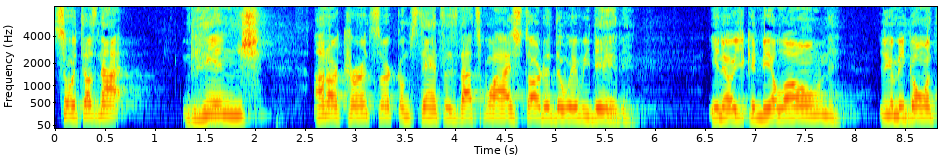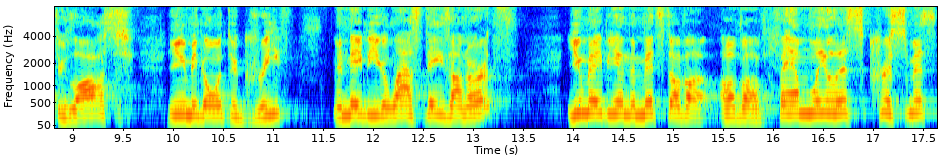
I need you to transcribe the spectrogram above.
So it does not hinge on our current circumstances. That's why I started the way we did. You know, you can be alone, you can be going through loss, you can be going through grief, and maybe your last days on earth. You may be in the midst of a, of a familyless Christmas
